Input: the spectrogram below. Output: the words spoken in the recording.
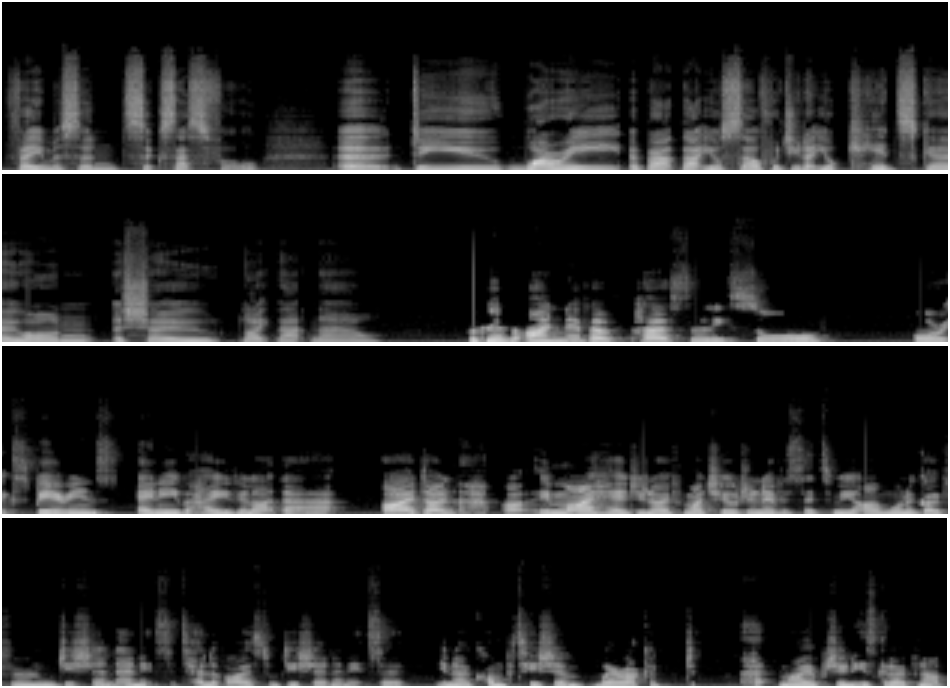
famous and successful. Uh, do you worry about that yourself? Would you let your kids go on a show like that now? Because I never personally saw or experienced any behaviour like that, I don't, uh, in my head, you know, if my children ever said to me, I want to go for an audition and it's a televised audition and it's a, you know, competition where I could, my opportunities could open up,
